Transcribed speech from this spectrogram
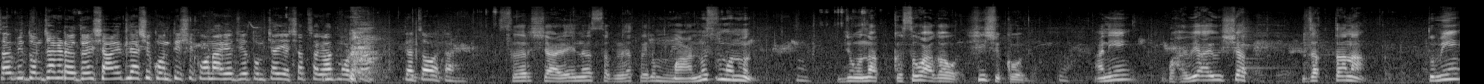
सर मी तुमच्याकडे होतोय. शाळेतली अशी कोणती शिकवण आहे जे तुमच्या यशात सगळ्यात मोठा त्याचा वाटा आहे? सर शाळेनं सगळ्यात पहिलं माणूस म्हणून जीवनात कसं वागावं ही शिकवलं. आणि भावी आयुष्यात जगताना तुम्ही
